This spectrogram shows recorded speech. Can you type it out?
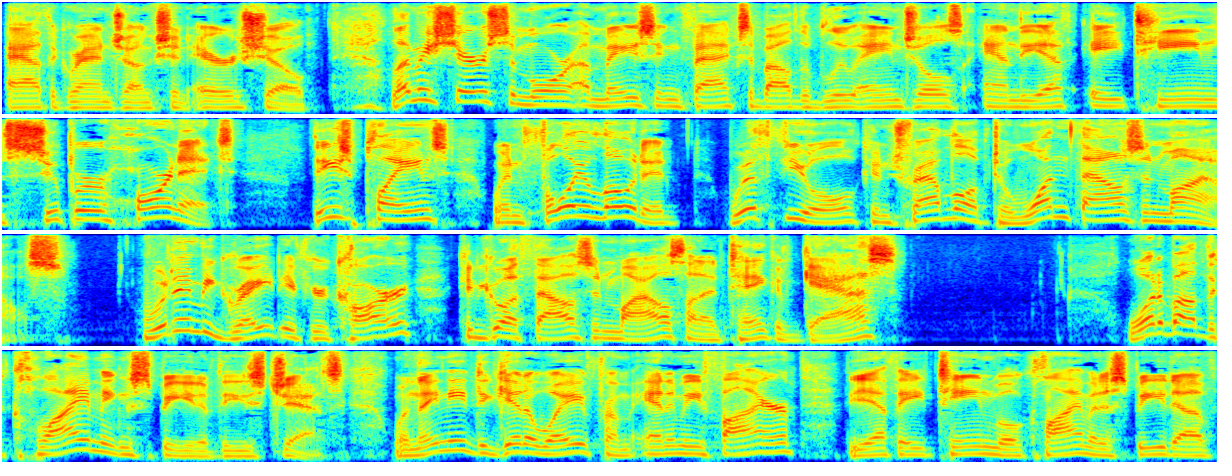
at the Grand Junction Air Show. Let me share some more amazing facts about the Blue Angels and the F 18 Super Hornet. These planes, when fully loaded with fuel, can travel up to 1,000 miles. Wouldn't it be great if your car could go 1,000 miles on a tank of gas? What about the climbing speed of these jets? When they need to get away from enemy fire, the F 18 will climb at a speed of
